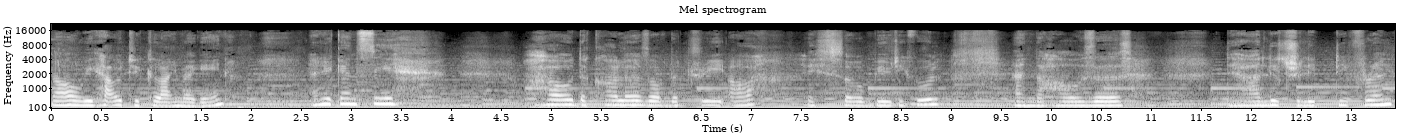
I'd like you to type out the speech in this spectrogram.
Now we have to climb again, and you can see how the colors of the tree are. It's so beautiful, and the houses they are literally different.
